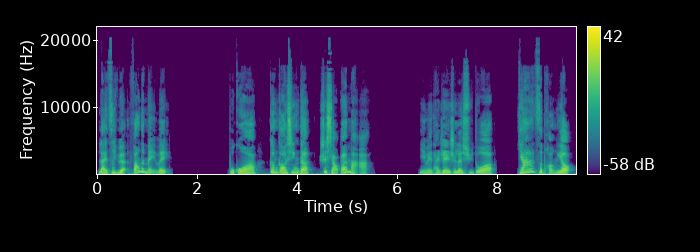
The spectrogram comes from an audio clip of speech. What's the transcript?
来自远方的美味。不过，更高兴的是小斑马，因为它认识了许多鸭子朋友。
